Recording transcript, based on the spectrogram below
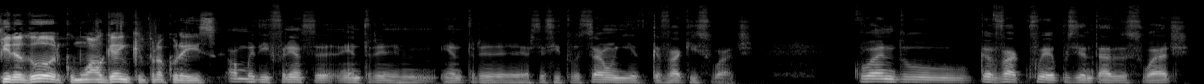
inspirador, como alguém que procura isso? Há uma diferença entre, entre esta situação e a de Cavaco e Soares. Quando Cavaco foi apresentado a Soares,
